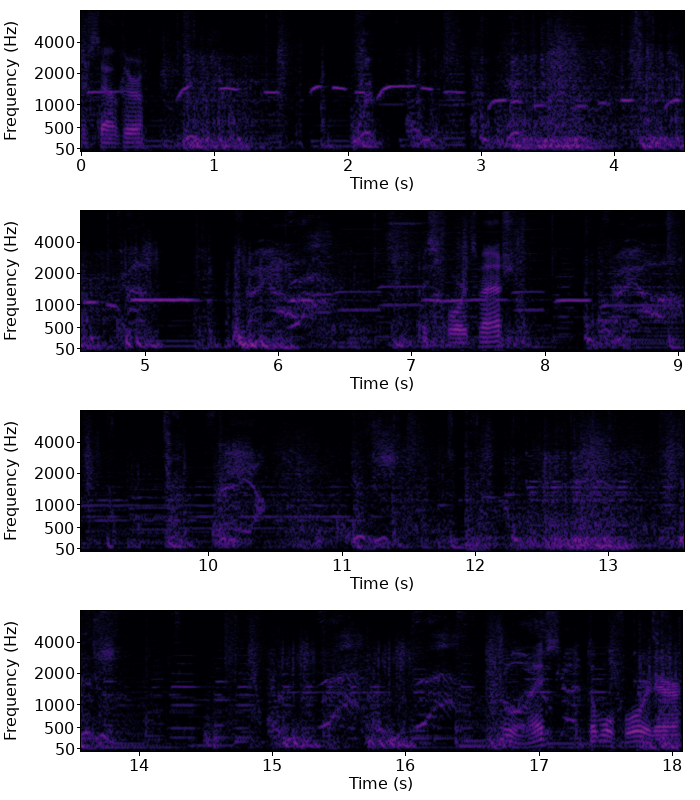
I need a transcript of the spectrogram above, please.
Nice down throw. Nice forward smash. Double forward air.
